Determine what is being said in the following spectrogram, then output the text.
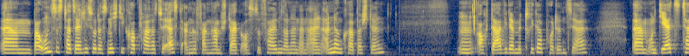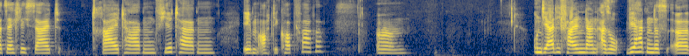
Ähm, bei uns ist tatsächlich so, dass nicht die Kopfhaare zuerst angefangen haben, stark auszufallen, sondern an allen anderen Körperstellen. Mhm, auch da wieder mit Triggerpotenzial. Ähm, und jetzt tatsächlich seit drei Tagen, vier Tagen eben auch die Kopfhaare. Ähm, und ja, die fallen dann, also wir hatten das äh,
